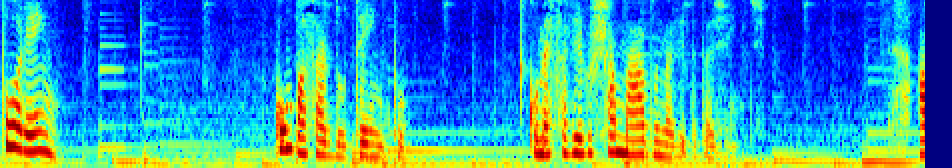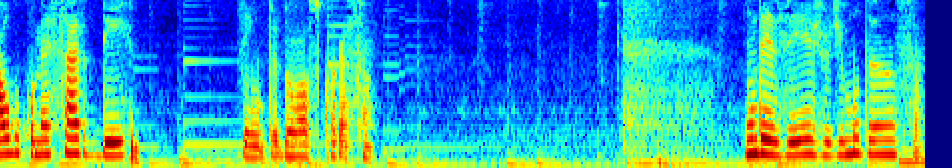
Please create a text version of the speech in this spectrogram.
Porém, com o passar do tempo, começa a vir o chamado na vida da gente. Algo começa a arder dentro do nosso coração. Um desejo de mudança,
